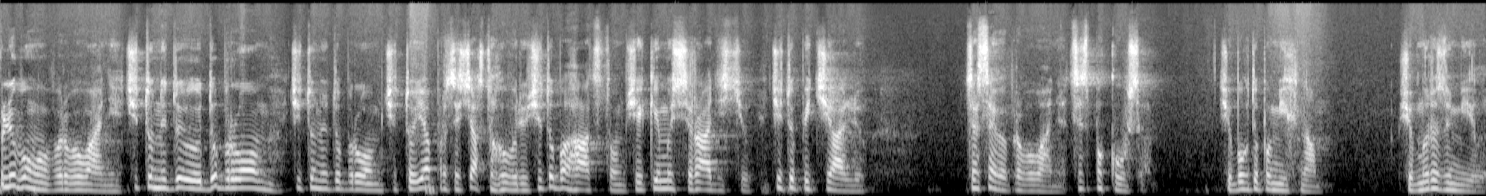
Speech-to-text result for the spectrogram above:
будь-якому перебуванні, чи то не добром, чи то не добром, чи то я про це часто говорю, чи то багатством, чи якимось радістю, чи то печаллю. Це все випробування, це спокуса, щоб Бог допоміг нам, щоб ми розуміли,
